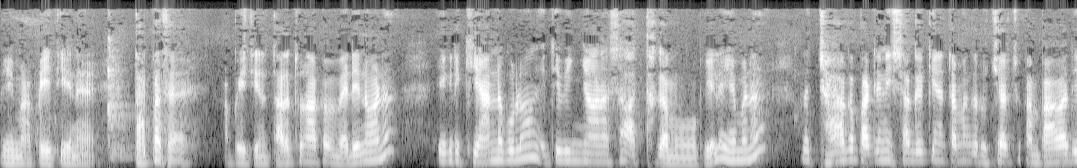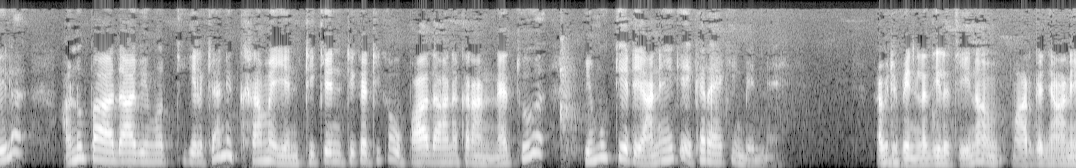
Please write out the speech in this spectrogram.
එහෙම අපේ තියෙන තපස අපේ තියෙන තලතුණකම වැඩෙනවනම් ඒකට කියන්න පුළුවන් ඉති විඥානස අත්ථගමෝ කියලා. එහෙමනම් ඡාග පටිනිස්සග්ග කියන තමගේ රුචර්චකම් පාවා දීලා අනුපාදා විමුක්ති කියලා කියන්නේ ක්‍රමයෙන් ටිකෙන් ටික ටික උපාදාන කරන්නේ නැතුව විමුක්තියට යන්නේක එක රැයකින් වෙන්නේ අපිට පෙන්ලා දීලා තියෙනවා මාර්ග ඥානය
